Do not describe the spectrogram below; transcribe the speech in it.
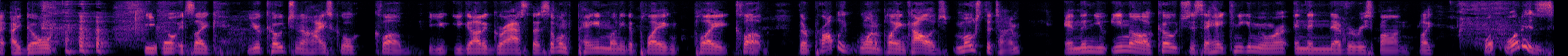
I, I, don't, you know, it's like you're coaching a high school club. You you got to grasp that someone's paying money to play play club. They're probably want to play in college most of the time, and then you email a coach to say, "Hey, can you give me more?" and then never respond. Like, what what is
